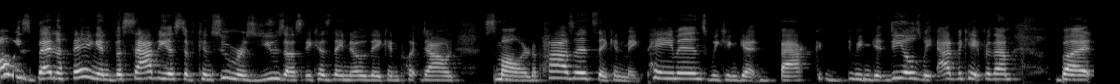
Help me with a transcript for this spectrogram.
always been a thing and the savviest of consumers use us because they know they can put down smaller deposits they can make payments we can get back we can get deals we advocate for them but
